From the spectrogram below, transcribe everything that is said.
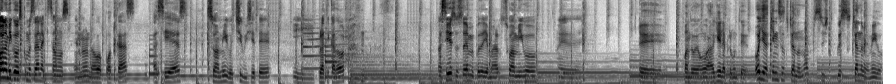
Hola amigos, ¿cómo están? Aquí estamos en un nuevo podcast. Así es, su amigo Chiwi7 y platicador. Así es, usted me puede llamar su amigo eh, eh, cuando alguien le pregunte, oye, ¿a quién está escuchando? No, pues estoy escuchando a mi amigo.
